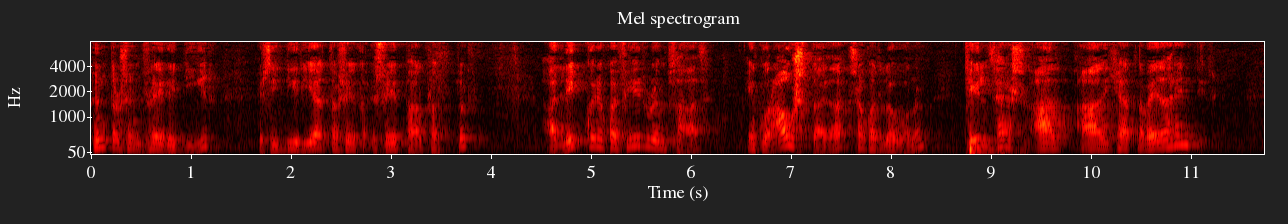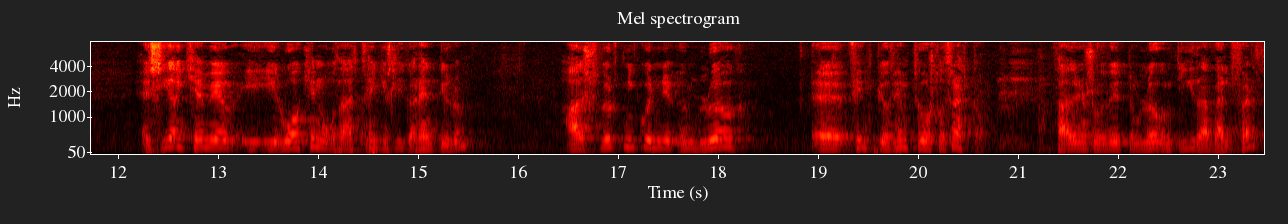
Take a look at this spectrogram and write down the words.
100 sem fleiri dýr, þessi dýr geta svipaða plöttur, að liggur eitthvað fyrir um það, einhver ástæða, samkvæmt lögunum, til þess að, að hérna veiða hreindir. En síðan kem ég í, í lokin og það tengis líka hrendýrum að spurningunni um lög eh, 55-2013. Það er eins og við vitum lög um dýravelferð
